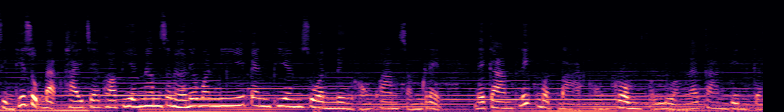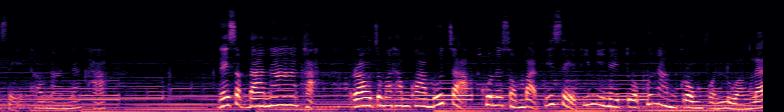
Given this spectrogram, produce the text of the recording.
สิ่งที่สุขแบบไทยใจพอเพียงนำเสนอในวันนี้เป็นเพียงส่วนหนึ่งของความสำเร็จในการพลิกบทบาทของกรมฝนหลวงและการบินเกษตรเท่านั้นนะคะ ในสัปดาห์หน้าค่ะ เราจะมาทำความรู้จักคุณสมบัติพิเศษที่มีในตัวผู้นำกรมฝนหลวงและ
